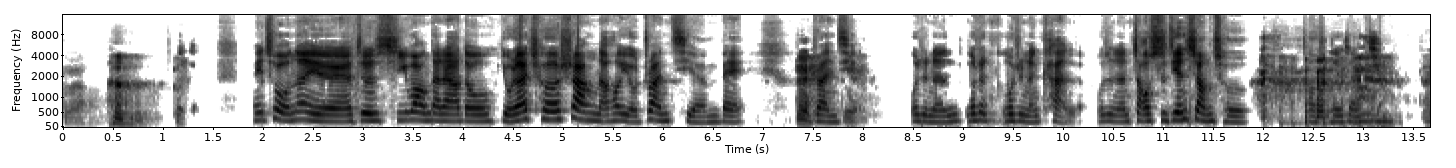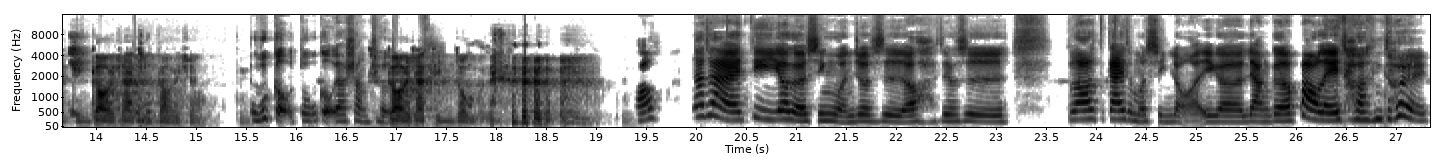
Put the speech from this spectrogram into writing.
对啊。没错，那也就是希望大家都有在车上，然后有赚钱呗，对，赚钱。我只能，我只我只能看了，我只能找时间上车，找时间上车。警告一下，警告一下，赌狗，赌狗要上车。警告一下听众们。好，那再来第二个新闻就是啊，就是不知道该怎么形容啊，一个两个暴雷团队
